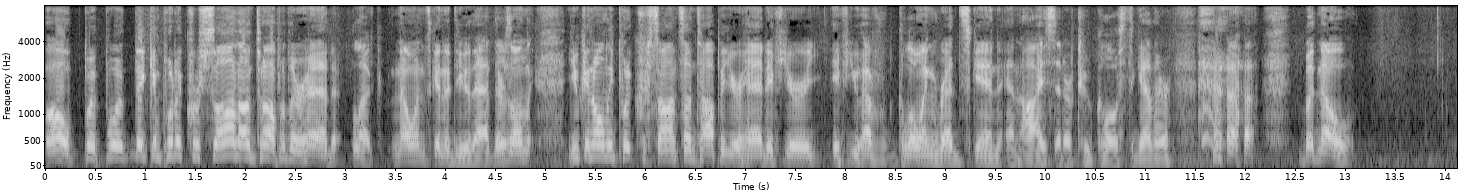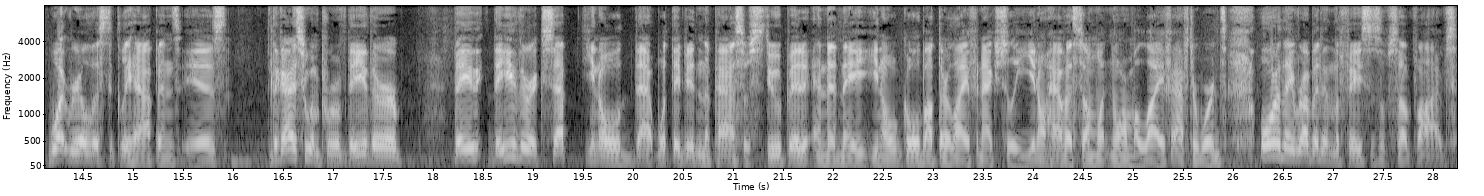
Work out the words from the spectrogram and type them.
Oh, but, but they can put a croissant on top of their head. Look, no one's gonna do that. There's only you can only put croissants on top of your head if you're if you have glowing red skin and eyes that are too close together. but no, what realistically happens is the guys who improve they either they they either accept you know that what they did in the past was stupid and then they you know go about their life and actually you know have a somewhat normal life afterwards or they rub it in the faces of sub fives.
